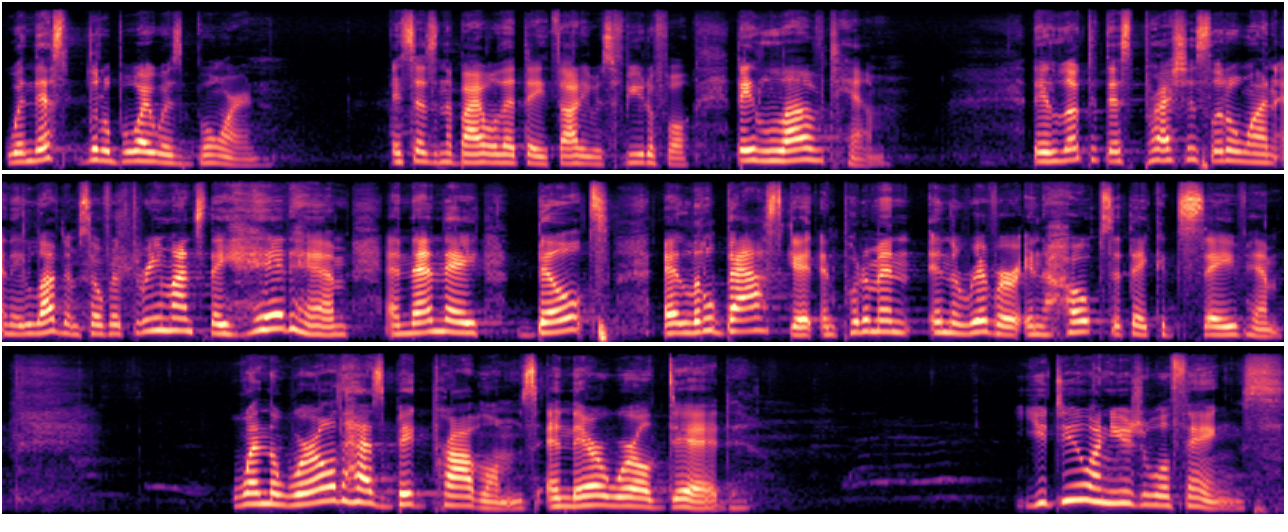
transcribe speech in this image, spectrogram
when this little boy was born, it says in the Bible that they thought he was beautiful. They loved him. They looked at this precious little one and they loved him. So for three months, they hid him and then they built a little basket and put him in, in the river in hopes that they could save him. When the world has big problems, and their world did, you do unusual things.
